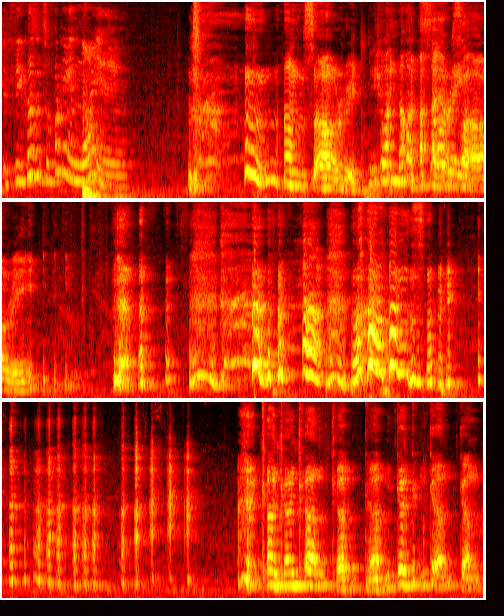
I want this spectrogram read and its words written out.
It's because it's so fucking annoying. I'm sorry. You are not sorry. I'm sorry. I'm sorry. Come, come, come, come, come, come, come, come, come.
